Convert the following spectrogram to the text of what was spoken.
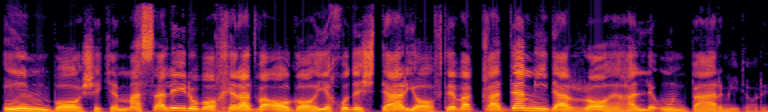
این باشه که مسئله ای رو با خرد و آگاهی خودش دریافته و قدمی در راه حل اون بر میداره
